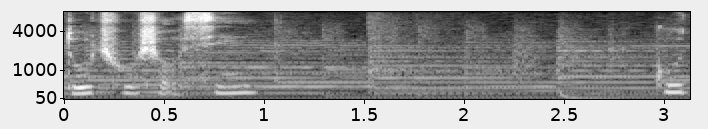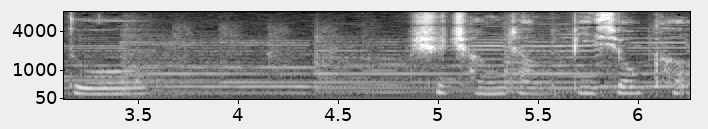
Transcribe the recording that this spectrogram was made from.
独处守心。孤独是成长的必修课。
